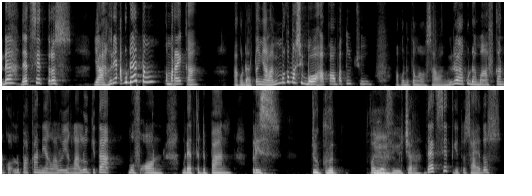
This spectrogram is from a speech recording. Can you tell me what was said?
Udah that's it terus ya akhirnya aku datang ke mereka. Aku datang nyalami mereka masih bawa aku 47. Aku datang aku salami. Udah aku udah maafkan kok lupakan yang lalu yang lalu kita move on melihat ke depan. Please do good for hmm. your future. That's it gitu. Saya terus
